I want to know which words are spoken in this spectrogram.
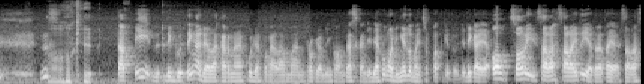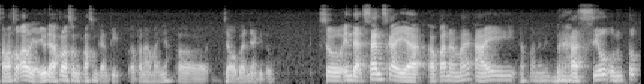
Terus Oh, Oke. tapi the good thing adalah karena aku udah pengalaman programming kontes kan jadi aku ngodingnya lumayan cepat gitu. Jadi kayak oh sorry salah salah itu ya ternyata ya salah salah soal ya. Yaudah aku langsung langsung ganti apa namanya eh, jawabannya gitu. So in that sense kayak apa namanya I apa namanya berhasil untuk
